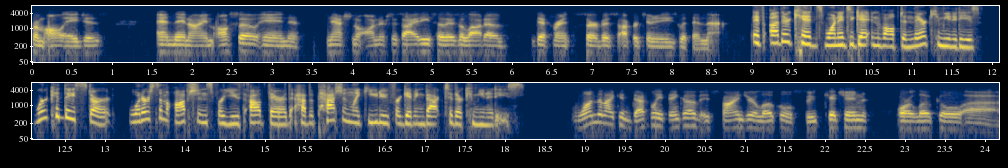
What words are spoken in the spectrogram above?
from all ages. And then I'm also in National Honor Society, so there's a lot of different service opportunities within that. If other kids wanted to get involved in their communities, where could they start? What are some options for youth out there that have a passion like you do for giving back to their communities? One that I can definitely think of is find your local soup kitchen or local uh,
